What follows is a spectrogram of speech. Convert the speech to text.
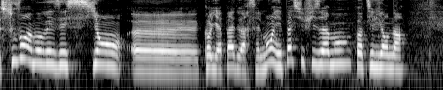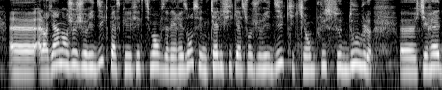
souvent à mauvais escient euh, quand il n'y a pas de harcèlement et pas suffisamment quand il y en a. Euh, alors il y a un enjeu juridique parce qu'effectivement vous avez raison, c'est une qualification juridique qui en plus se double, je dirais,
